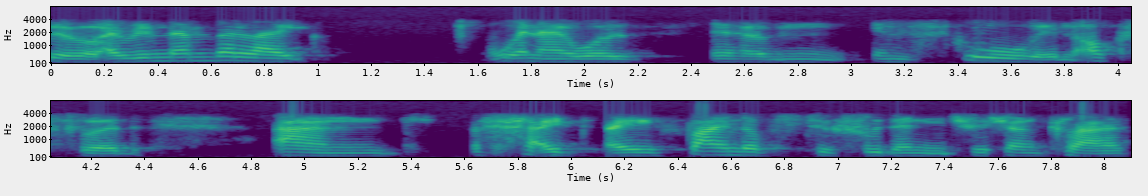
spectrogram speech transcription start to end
So I remember like when I was um, in school in Oxford, and I, I signed up to food and nutrition class.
